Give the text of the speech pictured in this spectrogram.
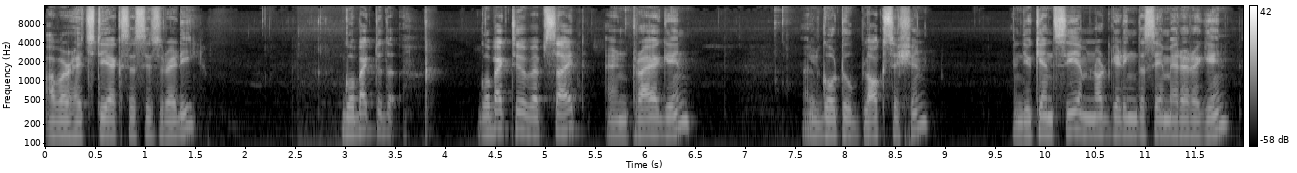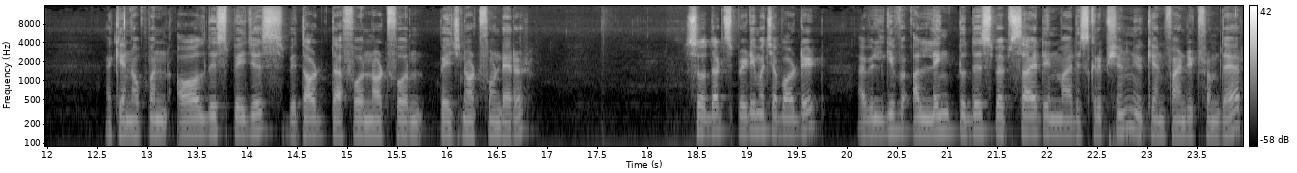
our htaccess is ready. Go back to the go back to your website and try again. I'll go to blog session and you can see I'm not getting the same error again. I can open all these pages without the 404 page not found error. So that's pretty much about it. I will give a link to this website in my description. You can find it from there.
